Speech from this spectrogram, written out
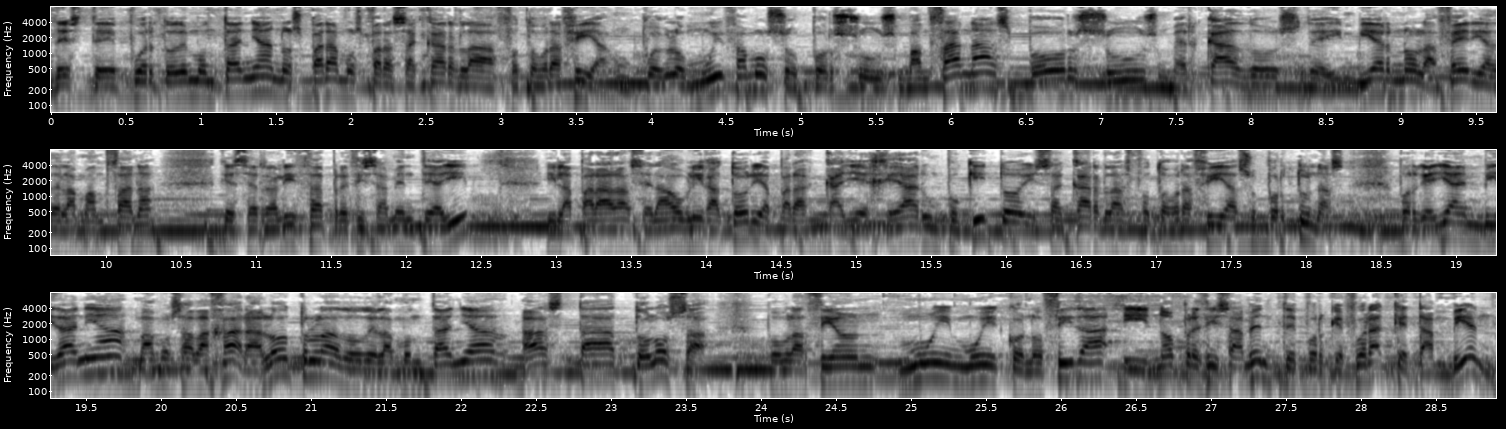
de este puerto de montaña, nos paramos para sacar la fotografía. Un pueblo muy famoso por sus manzanas, por sus mercados de invierno, la feria de la manzana que se realiza precisamente allí y la parada será obligatoria para callejear un poquito y sacar las fotografías oportunas, porque ya en Vidania vamos a bajar al otro lado de la montaña hasta Tolosa, población muy muy conocida y no precisamente porque fuera que también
